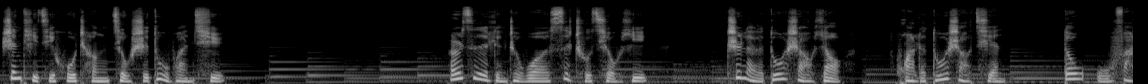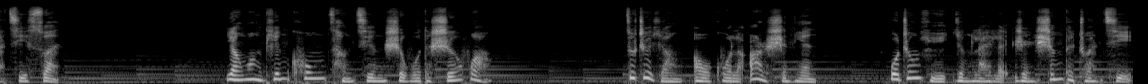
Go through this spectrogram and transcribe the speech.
身体几乎呈九十度弯曲。儿子领着我四处求医，吃了多少药，花了多少钱，都无法计算。仰望天空曾经是我的奢望。就这样熬过了二十年，我终于迎来了人生的转机。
